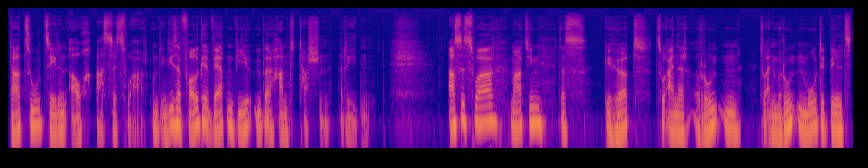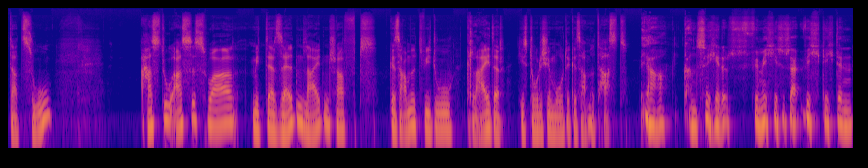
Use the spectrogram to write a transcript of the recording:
Dazu zählen auch Accessoire. Und in dieser Folge werden wir über Handtaschen reden. Accessoire, Martin, das gehört zu einer runden, zu einem runden Modebild dazu. Hast du Accessoire mit derselben Leidenschaft gesammelt, wie du Kleider, historische Mode gesammelt hast? Ja, ganz sicher. Das, für mich ist es wichtig, denn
